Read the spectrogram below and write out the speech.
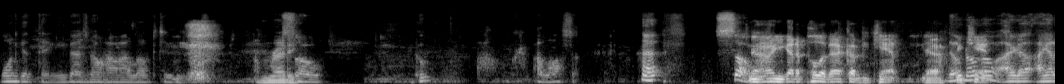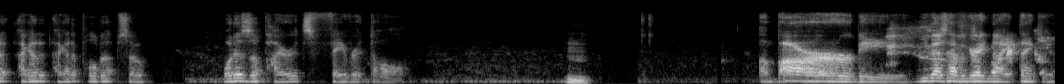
one good thing. You guys know how I love to do these. I'm ready. So, oop, oh, crap, I lost it. so no, you got to pull it back up. You can't. Yeah, no, you no, can't. no. I got, I got it, I got it, I got it pulled up. So, what is a pirate's favorite doll? Hmm. A Barbie. You guys have a great night. Thank you.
